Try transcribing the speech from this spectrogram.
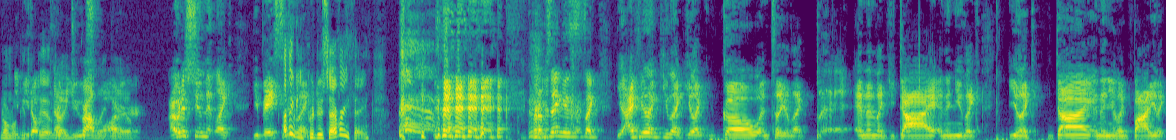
normal If you people don't do. No, you produce probably do. water, I would assume that like you basically. I basically think you produce everything. what I'm saying is, it's like yeah, I feel like you like you like go until you're like, bleh, and then like you die, and then you like you like die, and then your like body like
